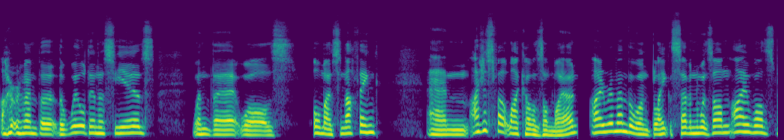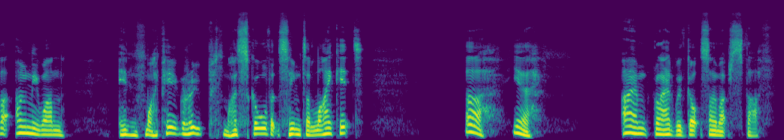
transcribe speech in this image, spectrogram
I remember the wilderness years when there was almost nothing, and I just felt like I was on my own. I remember when Blake 7 was on, I was the only one in my peer group, my school, that seemed to like it. Ah, oh, yeah. I am glad we've got so much stuff.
